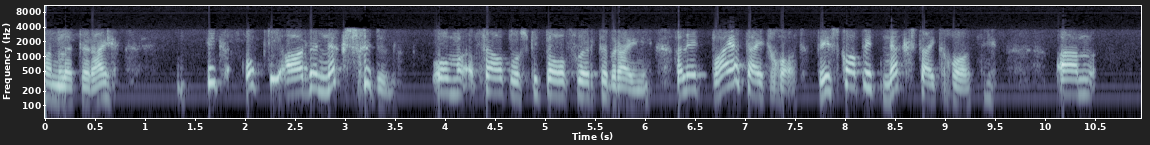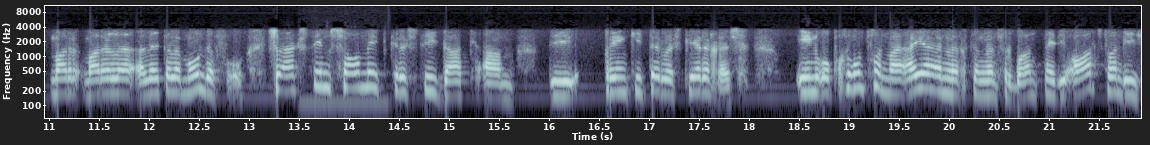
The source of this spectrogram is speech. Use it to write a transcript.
van hulle te ry. Het op die aarde niks gedoen om veldhospitaal voor te berei nie. Hulle het baie tyd gehad. Weskaap het niks tyd gehad nie. Um maar maar hulle hulle het hulle monde vol. So ek stem saam met Christie dat um die prentjie te rooskleurig is en op grond van my eie inligting in verband met die aard van die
